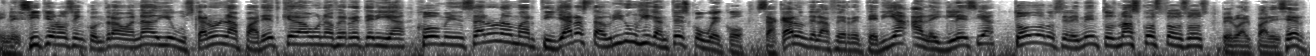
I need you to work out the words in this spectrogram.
En el sitio no se encontraba nadie, buscaron la pared que daba una ferretería, comenzaron a martillar hasta abrir un gigantesco hueco. Sacaron de la ferretería a la iglesia todos los elementos más costosos, pero al parecer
